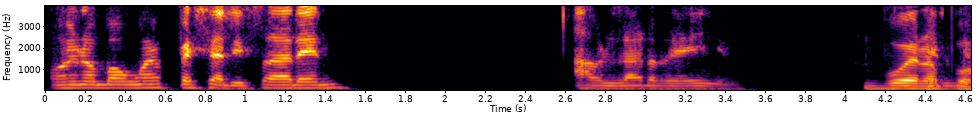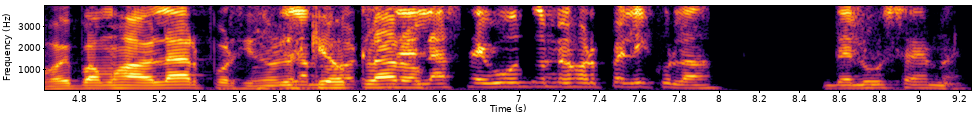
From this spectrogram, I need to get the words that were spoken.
Hoy nos vamos a especializar en hablar de ello. Bueno, El pues hoy vamos a hablar, por si no les quedó mejor- claro. de la segunda mejor película del UCM.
